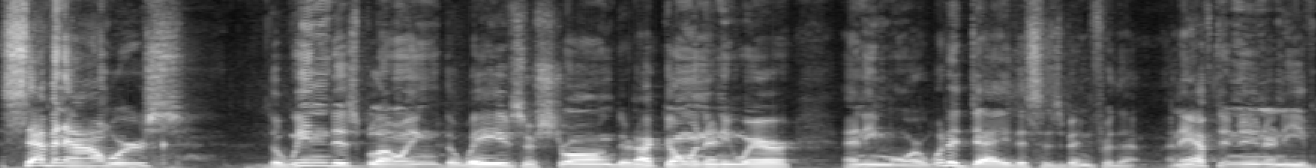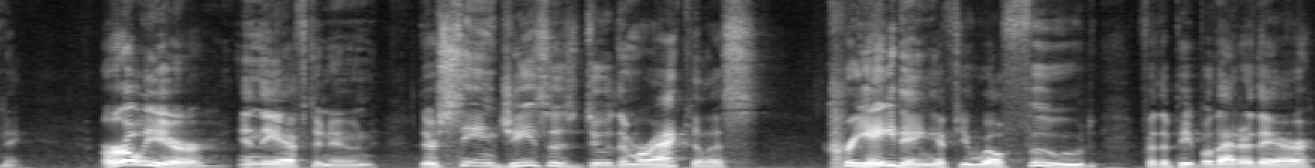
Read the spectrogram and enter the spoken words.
seven hours. The wind is blowing. The waves are strong. They're not going anywhere anymore. What a day this has been for them an afternoon and evening. Earlier in the afternoon, they're seeing Jesus do the miraculous, creating, if you will, food for the people that are there,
